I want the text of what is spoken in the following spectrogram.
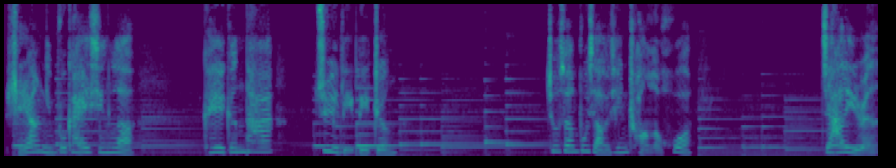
谁让你不开心了，可以跟他据理力争。就算不小心闯了祸，家里人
